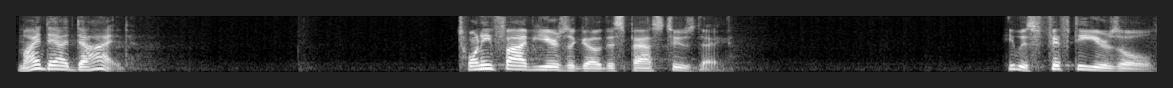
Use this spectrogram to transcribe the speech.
My dad died 25 years ago this past Tuesday. He was 50 years old,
